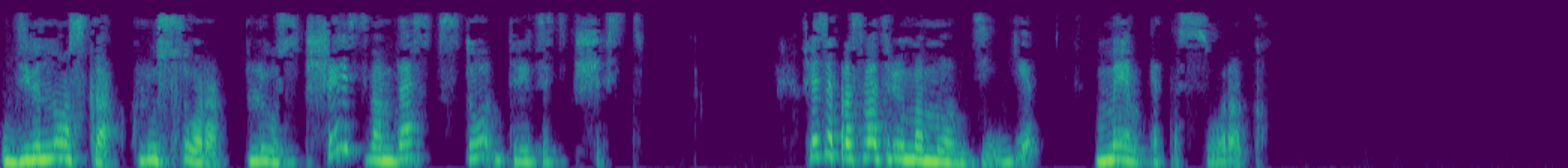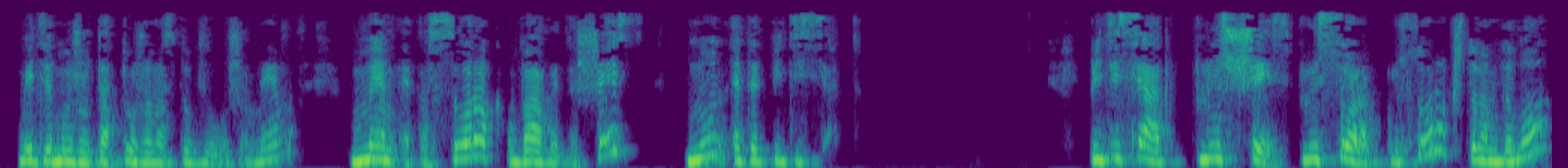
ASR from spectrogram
90 плюс 40 плюс 6 вам даст 136. Сейчас я просматриваю мамон деньги. Мем это 40. Видите, мы вот так тоже у нас тут был уже мем. Мем это 40, вав это 6, нун это 50. 50 плюс 6 плюс 40 плюс 40, что нам дало?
